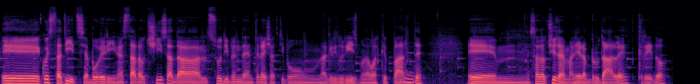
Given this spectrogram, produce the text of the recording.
E questa tizia, poverina, è stata uccisa dal suo dipendente. Lei c'ha tipo un agriturismo da qualche parte. E, mm, è stata uccisa in maniera brutale, credo.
